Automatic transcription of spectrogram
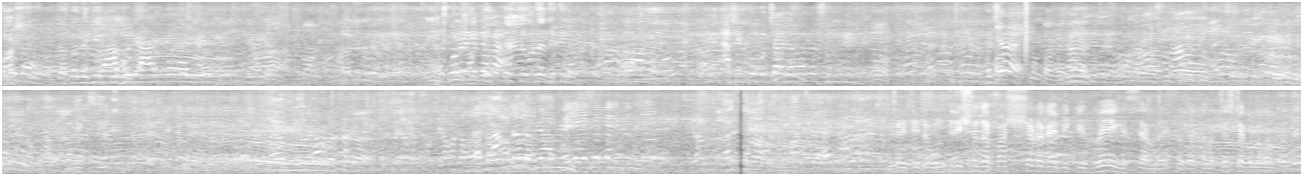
পাঁচশো। দেখি। আশি নিন এখানে যেটা উনত্রিশ হাজার পাঁচশো টাকায় বিক্রি হয়ে গেছে আমরা একটু দেখানোর চেষ্টা করলাম আপনাদের।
